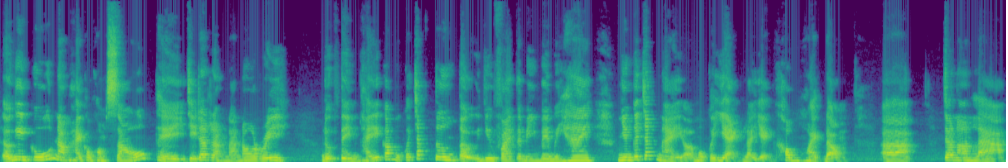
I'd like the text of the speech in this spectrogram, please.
ở nghiên cứu năm 2006 thì chỉ ra rằng là nori được tìm thấy có một cái chất tương tự như vitamin B12 nhưng cái chất này ở một cái dạng là dạng không hoạt động. À, cho nên là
